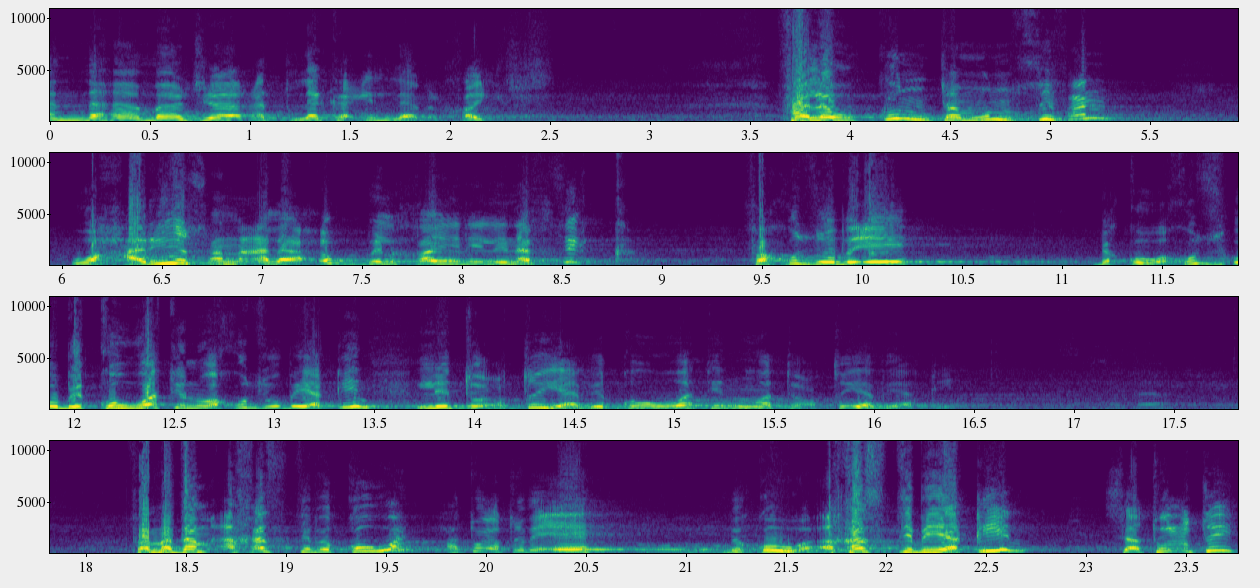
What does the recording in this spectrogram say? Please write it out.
أنها ما جاءت لك إلا بالخير. فلو كنت منصفا وحريصا على حب الخير لنفسك فخذه بإيه؟ بقوة. خذه بقوة وخذه بيقين لتعطي بقوة وتعطي بيقين. فما دام أخذت بقوة هتعطي بإيه؟ بقوة. أخذت بيقين ستعطي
